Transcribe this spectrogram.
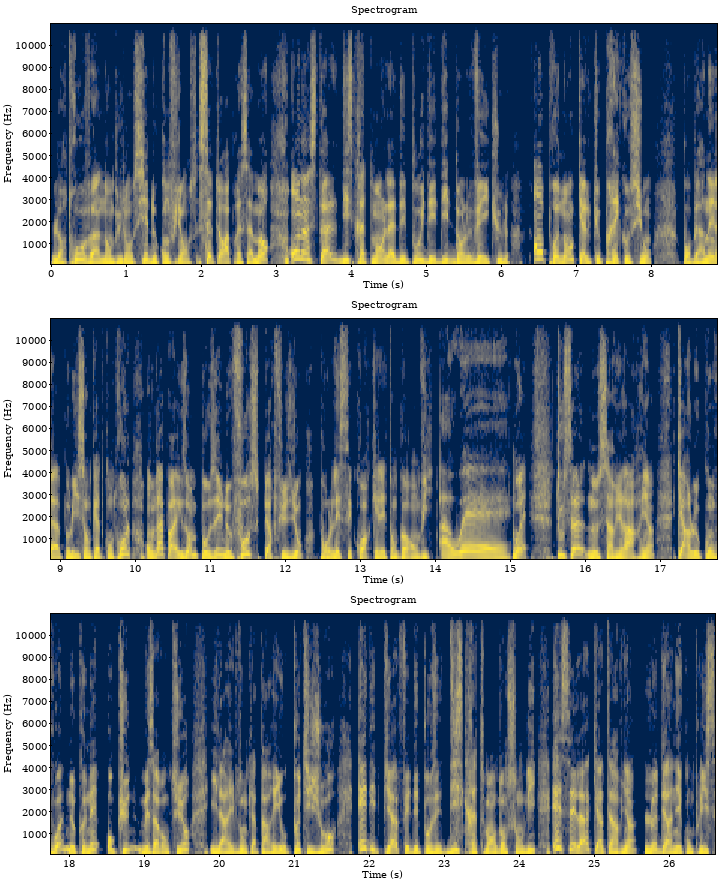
leur trouve un ambulancier de confiance. Sept heures après sa mort, on installe discrètement la dépouille d'Edith dans le véhicule, en prenant quelques précautions. Pour berner la police en cas de contrôle, on a par exemple posé une fausse perfusion pour laisser croire qu'elle est encore en vie. Ah ouais Ouais, tout ça ne servira à rien car le convoi ne connaît aucune mésaventure. Il arrive donc à Paris au petit jour. Edith Piaf est déposée discrètement dans son lit et c'est là qu'intervient le dernier complice,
